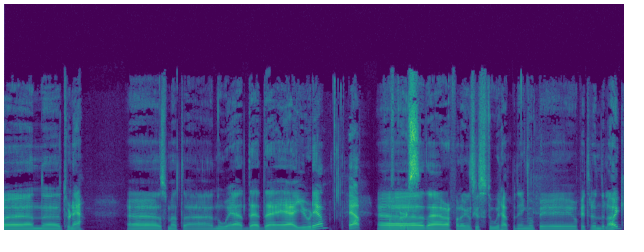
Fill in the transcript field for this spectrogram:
en uh, turné eh, som heter Nå er det det er jul igjen. Ja, Eh, det er i hvert fall en ganske stor happening oppe i, Trøndelag.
